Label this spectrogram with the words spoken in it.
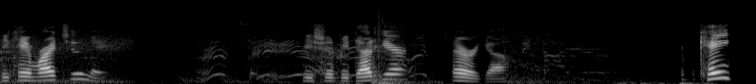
He came right to me. He should be dead here. There we go. King,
